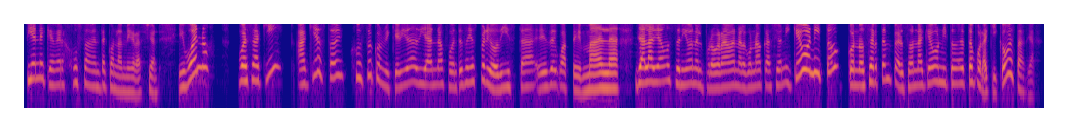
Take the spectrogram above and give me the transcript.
tiene que ver justamente con la migración. Y bueno, pues aquí, aquí estoy justo con mi querida Diana Fuentes, ella es periodista, es de Guatemala, ya la habíamos tenido en el programa en alguna ocasión y qué bonito conocerte en persona, qué bonito verte por aquí. ¿Cómo estás, Diana?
